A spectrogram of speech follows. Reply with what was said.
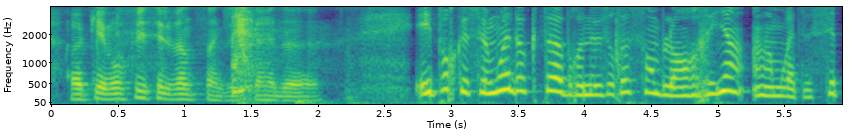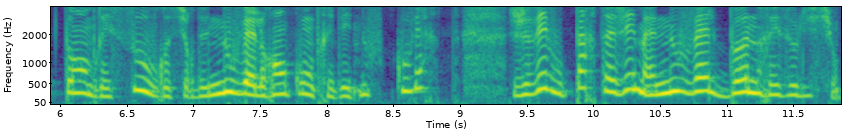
Ok, mon fils c'est le 25, j'essaierai de... Et pour que ce mois d'octobre ne ressemble en rien à un mois de septembre et s'ouvre sur de nouvelles rencontres et des découvertes, je vais vous partager ma nouvelle bonne résolution.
